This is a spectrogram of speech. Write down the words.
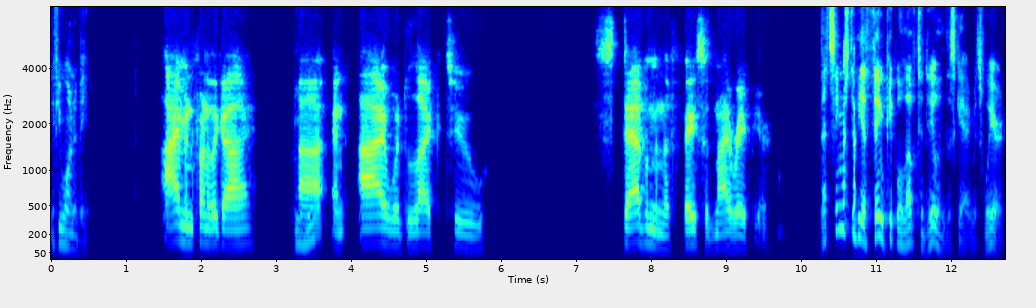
if you want to be. I'm in front of the guy, Mhm. uh, and I would like to stab him in the face with my rapier. that seems to be a thing people love to do in this game. It's weird.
